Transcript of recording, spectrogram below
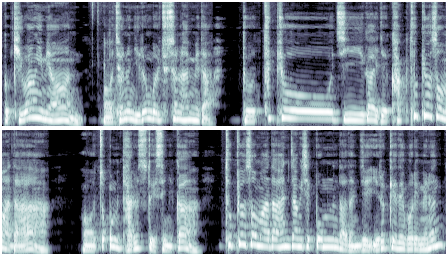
그 기왕이면, 어, 저는 이런 걸 추천을 합니다. 그 투표지가 이제 각 투표소마다, 어, 조금 다를 수도 있으니까, 투표소마다 한 장씩 뽑는다든지, 이렇게 돼 버리면은,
